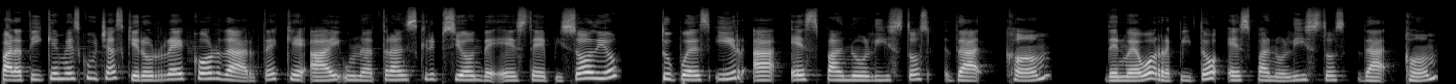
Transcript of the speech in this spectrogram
para ti que me escuchas, quiero recordarte que hay una transcripción de este episodio. Tú puedes ir a espanolistos.com. De nuevo, repito, espanolistos.com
